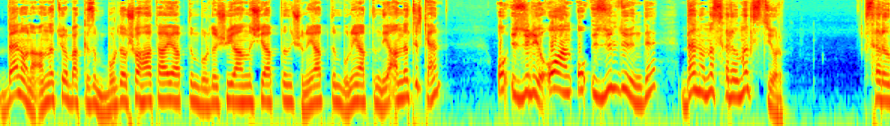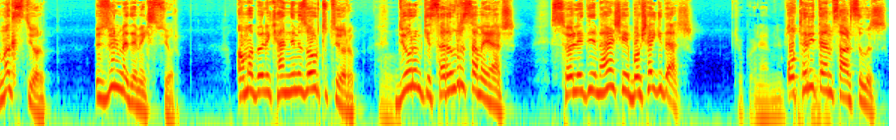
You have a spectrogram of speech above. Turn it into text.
Ben ona anlatıyorum bak kızım burada şu hata yaptın, burada şu yanlış yaptın, şunu yaptın, bunu yaptın diye anlatırken o üzülüyor. O an o üzüldüğünde ben ona sarılmak istiyorum. Sarılmak istiyorum. Üzülme demek istiyorum. Ama böyle kendimi zor tutuyorum. Diyorum ki sarılırsam eğer söylediğim her şey boşa gider. Çok önemli bir şey. Otoritem sarsılır.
